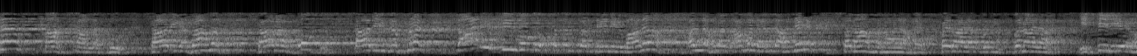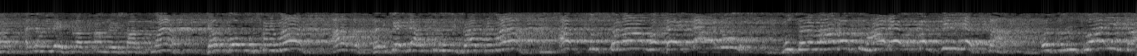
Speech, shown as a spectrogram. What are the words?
ہاں، خاص رکھو، ساری عدالت سارا بخ ساری نفرت، ساری چیزوں کو ختم کر دینے والا اللہ عمل اللہ نے سلام بنایا ہے پھیلایا بنایا اسی لیے اللہ نے ساتھ فرمایا، جب وہ مسلمان، اب گھر کے اللہ نے ساتھ فرمایا، اب تو سلام ہو گئے مسلمانوں تمہارے اوپر سیریت کا اور رسوائی کا،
